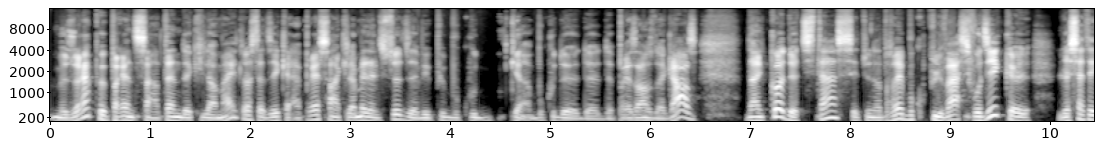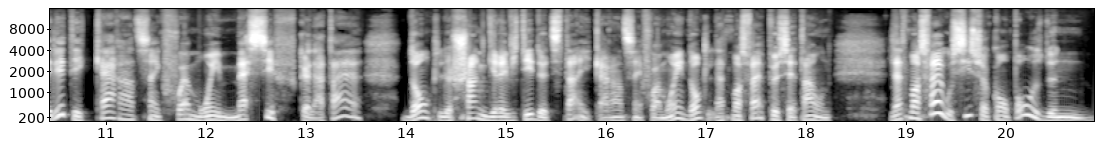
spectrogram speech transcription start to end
mesurait à peu près une centaine de kilomètres, c'est-à-dire qu'après 100 km d'altitude, vous n'avez plus beaucoup, de, beaucoup de, de, présence de gaz. Dans le cas de Titan, c'est une atmosphère beaucoup plus vaste. Il faut dire que le satellite est 45 fois moins massif que la Terre, donc le champ de gravité de Titan est 45 fois moins, donc l'atmosphère peut s'étendre. L'atmosphère aussi se compose d'une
